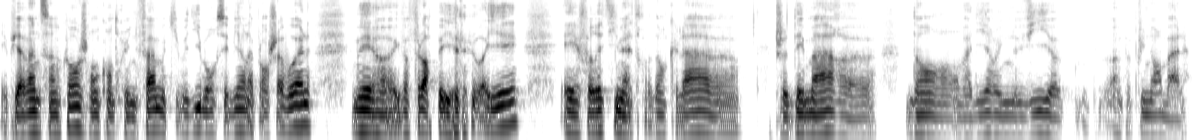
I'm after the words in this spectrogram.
Et puis à 25 ans, je rencontre une femme qui me dit, bon, c'est bien la planche à voile, mais il va falloir payer le loyer et il faudrait t'y mettre. Donc là, je démarre dans, on va dire, une vie un peu plus normale.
